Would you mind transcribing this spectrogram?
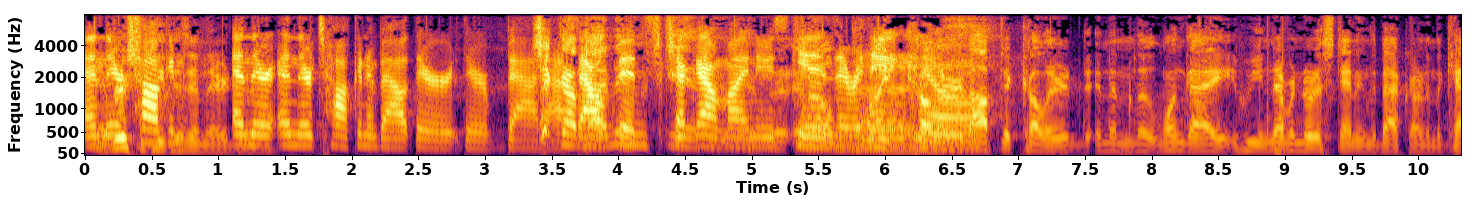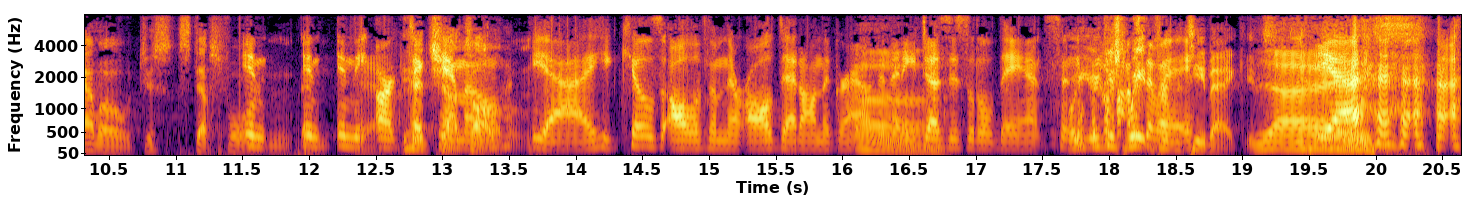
and Yeah, they're Rooster talking in there and doing they're and they're talking about their their badass Check out my new outfits check out my new And- skins and all everything bright colored, know. optic colored, and then the one guy who you never noticed standing in the background in the camo just steps forward in, and, in, and in the Yeah. Arctic headshots all of camo, them. yeah, he kills all of them. They're all dead on the ground, and then he Uh. does his little dance. And Well, you're just waiting away. for the teabag. It's- Yeah. Yeah.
